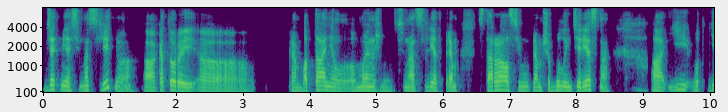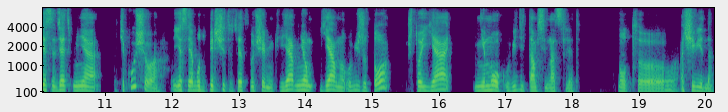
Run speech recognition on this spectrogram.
взять меня 17-летнего, а, который а, прям ботанил в менеджмент 17 лет, прям старался, ему прям еще было интересно. И вот если взять меня текущего, если я буду перечитывать этот учебник, я в нем явно увижу то, что я не мог увидеть там 17 лет. Ну, вот, э, очевидно.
